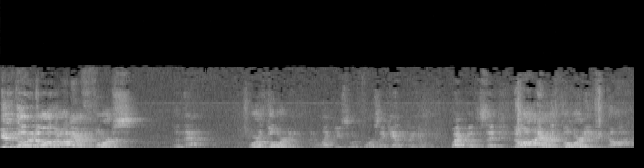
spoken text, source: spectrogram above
You can go to no other higher force than that, or authority. I don't like to use the word force. I can't think of quite what to say. No higher authority than God.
